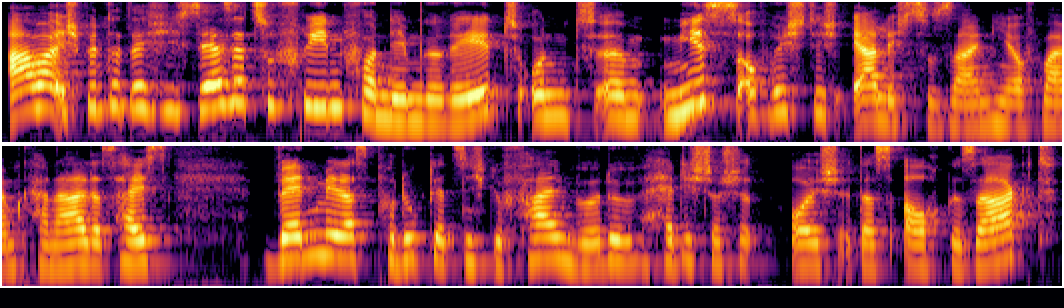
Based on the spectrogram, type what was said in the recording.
Aber ich bin tatsächlich sehr, sehr zufrieden von dem Gerät und ähm, mir ist es auch wichtig, ehrlich zu sein hier auf meinem Kanal. Das heißt, wenn mir das Produkt jetzt nicht gefallen würde, hätte ich euch das auch gesagt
